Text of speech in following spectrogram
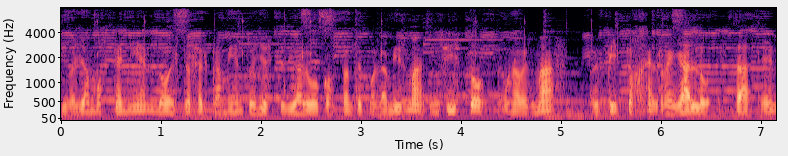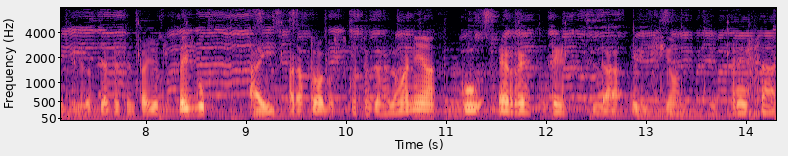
y vayamos teniendo este acercamiento y este diálogo constante con la misma. Insisto, una vez más, repito, el regalo está en Trilogía 68 Facebook. Ahí para todos los escuchas de Melomanía, QR de la edición impresa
